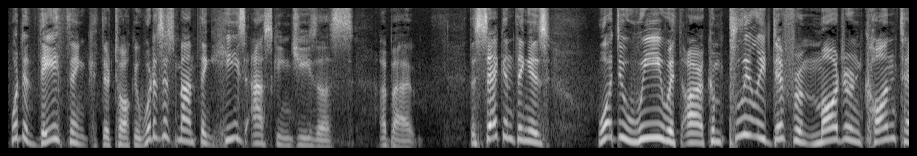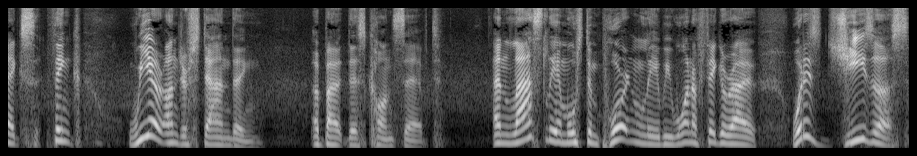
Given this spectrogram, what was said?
What do they think they're talking? What does this man think he's asking Jesus about? The second thing is, what do we, with our completely different modern context, think we are understanding about this concept? And lastly, and most importantly, we want to figure out what is Jesus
